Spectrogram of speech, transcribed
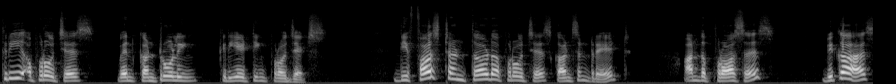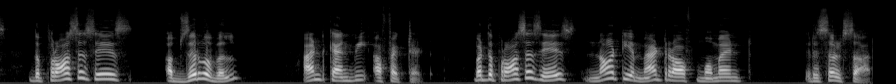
three approaches when controlling creating projects. The first and third approaches concentrate on the process because the process is observable and can be affected, but the process is not a matter of moment results are.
